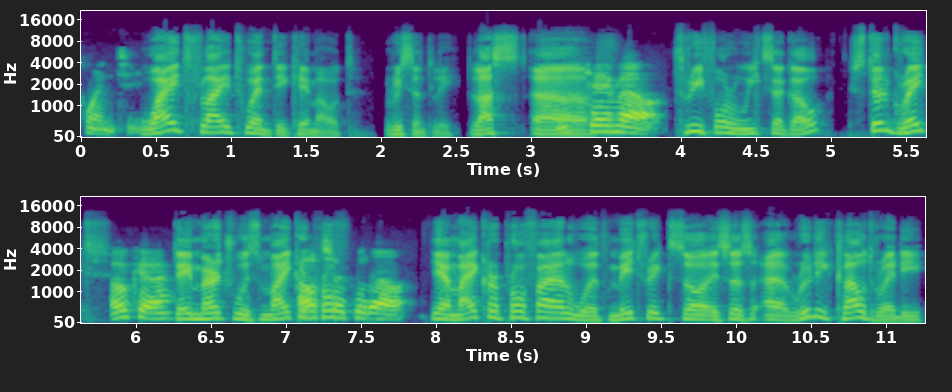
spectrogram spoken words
20. Wildfly 20 came out recently. Last it uh, came out. three, four weeks ago. Still great. Okay. They merged with micro. I'll micro check it out. yeah, microprofile with Matrix. So it's just, uh, really cloud ready,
